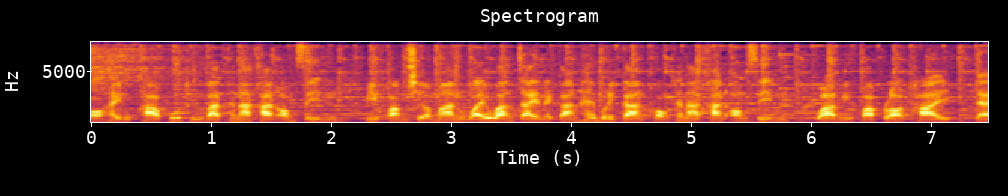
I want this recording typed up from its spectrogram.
ขอให้ลูกค้าผู้ถือบัตรธนาคารออมสิน มีความเชื่อมั่นไว้วางใจในการให้บริการของธนาคารออมสิน ว่ามีความปลอดภัย และ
